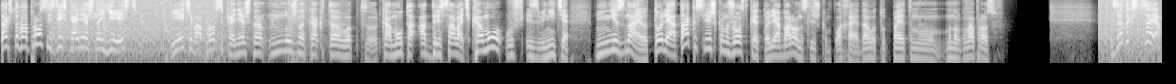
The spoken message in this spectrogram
Так что вопросы здесь, конечно, есть. И эти вопросы, конечно, нужно как-то вот кому-то адресовать. Кому, уж извините, не знаю. То ли атака слишком жесткая, то ли оборона слишком плохая. Да, вот тут поэтому много вопросов. ZXC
